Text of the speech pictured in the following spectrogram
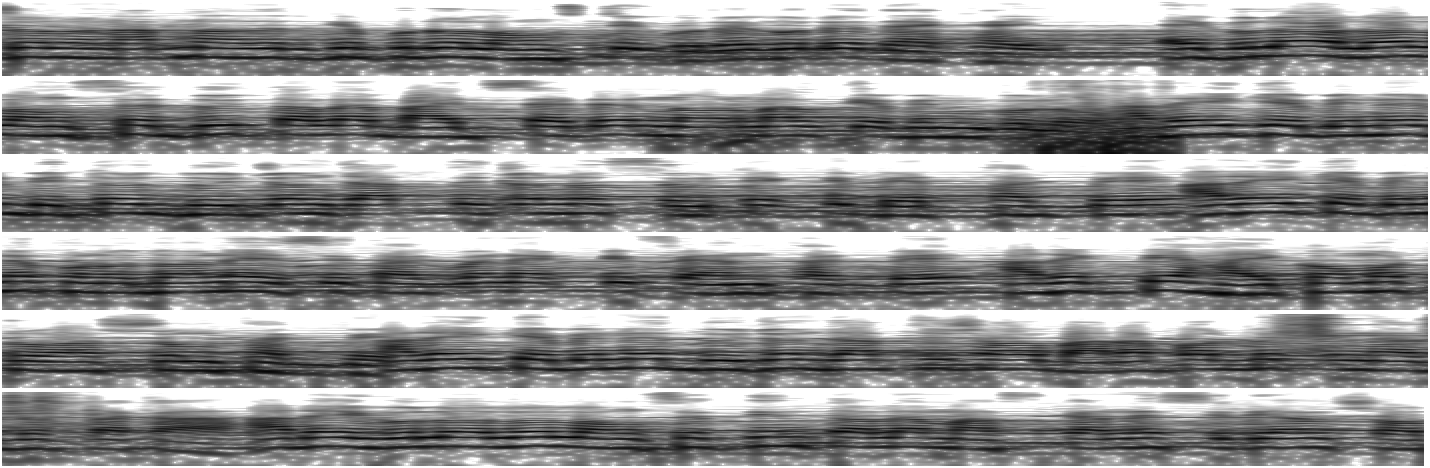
চলুন আপনাদেরকে পুরো লঞ্চটি ঘুরে ঘুরে দেখাই। এগুলো হলো লঞ্চের দুই তলায় বাইট সাইডের নর্মাল কেবিনগুলো আর এই কেবিনের ভিতর দুইজন যাত্রীর জন্য সুইট একটি বেড থাকবে। আর এই কেবিনে কোনো ধরনের এসি থাকবে না। একটি ফ্যান থাকবে আর একটি হাই কমোড ওয়াশরুম থাকবে। আর এই কেবিনে দুইজন যাত্রী সহ ভাড়া পড়বে তিন হাজার টাকা। আর এগুলো হলো লঞ্চের তিন তলায়, মাঝখানে সিরিয়াল সব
